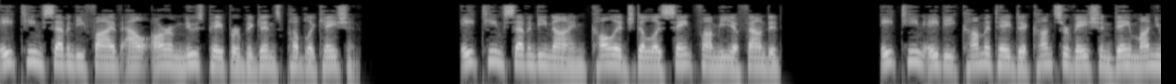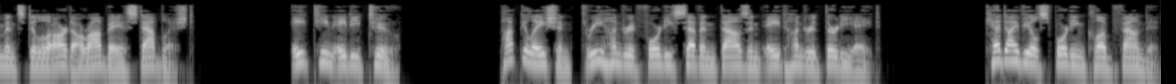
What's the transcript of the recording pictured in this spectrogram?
1875 Al-Ahram newspaper begins publication. 1879 Collège de la Sainte Famille founded 1880 Comité de conservation des monuments de l'art arabe established. 1882 Population 347,838 Khedivial Sporting Club founded.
